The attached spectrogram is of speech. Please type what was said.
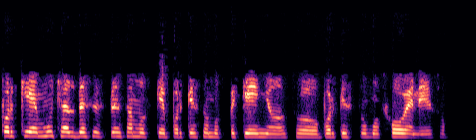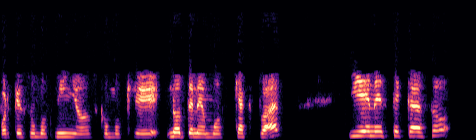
porque muchas veces pensamos que porque somos pequeños o porque somos jóvenes o porque somos niños, como que no tenemos que actuar. Y en este caso,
